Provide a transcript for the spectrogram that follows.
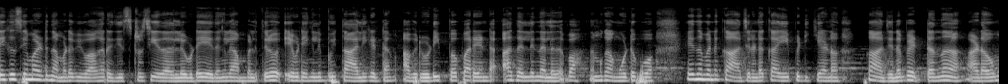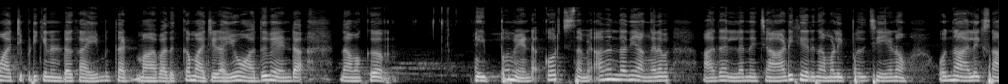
രഹസ്യമായിട്ട് നമ്മുടെ വിവാഹം രജിസ്റ്റർ ചെയ്താലോ ഇവിടെ ഏതെങ്കിലും അമ്പലത്തിലോ എവിടെയെങ്കിലും പോയി താലി കെട്ടാം. അവരോട് ഇപ്പോൾ പറയേണ്ട അതല്ലേ നല്ലത്. വാ നമുക്ക് അങ്ങോട്ട് പോവാം എന്ന് പറഞ്ഞ് കാഞ്ചനയുടെ കൈ പിടിക്കുകയാണ്. കാഞ്ചന പെട്ടെന്ന് അടവ് മാറ്റി പിടിക്കുന്നുണ്ട്. കൈ പതുക്കെ മാറ്റിയിട്ട് അയ്യോ അത് വേണ്ട. നമുക്ക് ഇപ്പം വേണ്ട. കുറച്ച് സമയം. അതെന്താ നീ അങ്ങനെ അതല്ലെന്ന്. ചാടി കയറി നമ്മളിപ്പോൾ അത് ചെയ്യണോ? ഒന്ന് ആലോചിക്ക്. സാ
